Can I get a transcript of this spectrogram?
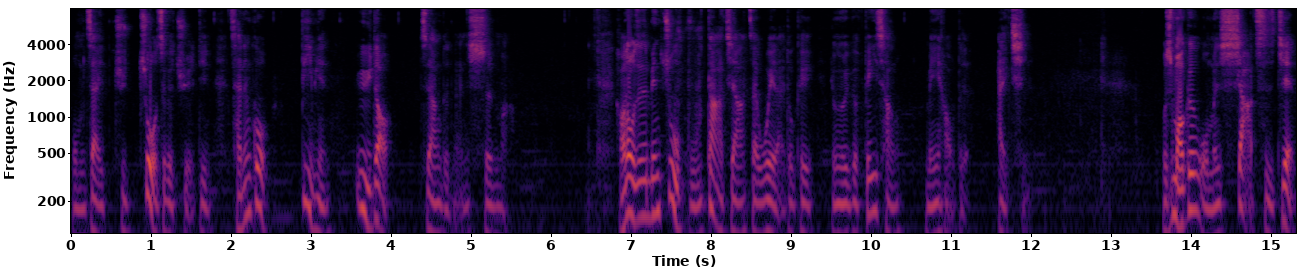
我们再去做这个决定，才能够避免遇到这样的男生嘛。好，那我在这边祝福大家，在未来都可以拥有一个非常美好的爱情。我是毛哥，我们下次见。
